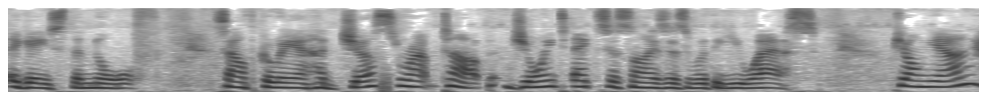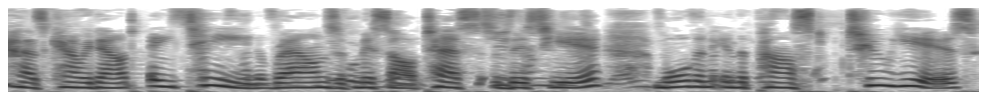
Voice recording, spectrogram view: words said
against the North. South Korea had just wrapped up joint exercises with the US. Pyongyang has carried out 18 rounds of missile tests this year, more than in the past two years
